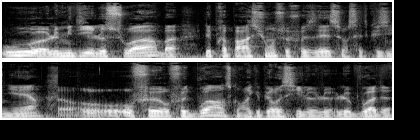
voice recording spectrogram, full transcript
où euh, le midi et le soir, bah, les préparations se faisaient sur cette cuisinière euh, au, feu, au feu de bois, hein, parce qu'on récupère aussi le bois de,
